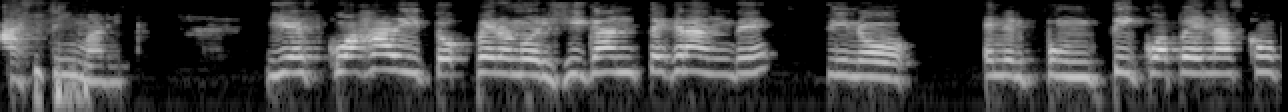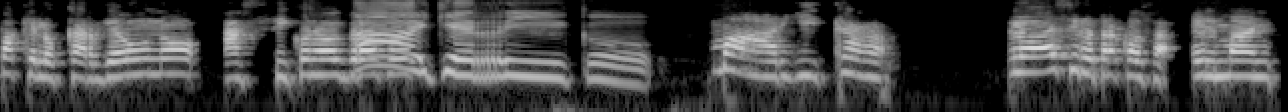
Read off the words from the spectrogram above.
Así, marica. Y es cuajadito, pero no el gigante grande, sino en el puntico apenas como para que lo cargue a uno así con los brazos. ¡Ay, qué rico! Marica. Le voy a decir otra cosa. El man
